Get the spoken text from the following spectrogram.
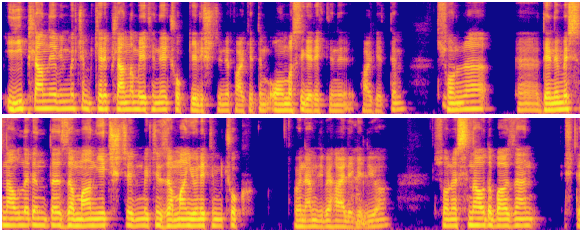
iyi planlayabilmek için bir kere planlama yeteneği çok geliştiğini fark ettim. Olması gerektiğini fark ettim. Sonra e, deneme sınavlarında zamanı yetiştirebilmek için zaman yönetimi çok önemli bir hale geliyor. Sonra sınavda bazen işte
